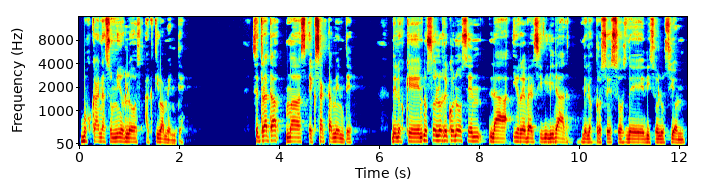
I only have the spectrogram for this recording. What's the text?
buscan asumirlos activamente. Se trata más exactamente de los que no solo reconocen la irreversibilidad de los procesos de disolución,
